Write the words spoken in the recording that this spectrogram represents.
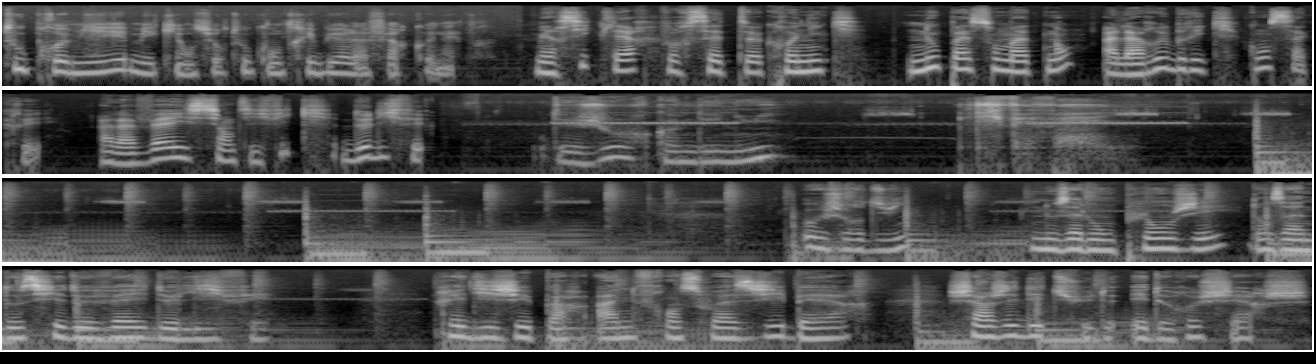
tout premiers, mais qui ont surtout contribué à la faire connaître. Merci Claire pour cette chronique. Nous passons maintenant à la rubrique consacrée à la veille scientifique de l'IFE. De jour comme de nuit, l'IFE veille. Aujourd'hui, nous allons plonger dans un dossier de veille de l'IFE rédigé par Anne-Françoise Gibert, chargée d'études et de recherche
